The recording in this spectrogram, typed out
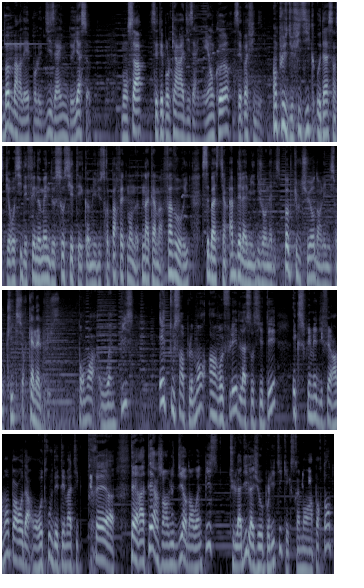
Bob Marley pour le design de Yasop. Bon ça, c'était pour le Kara Design, et encore, c'est pas fini. En plus du physique, Oda s'inspire aussi des phénomènes de société, comme l'illustre parfaitement notre Nakama favori, Sébastien Abdelhamid, journaliste pop culture dans l'émission Click sur Canal+. pour moi, One Piece est tout simplement un reflet de la société exprimé différemment par Oda. On retrouve des thématiques très euh, terre à terre, j'ai envie de dire, dans One Piece. Tu l'as dit, la géopolitique extrêmement importante,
